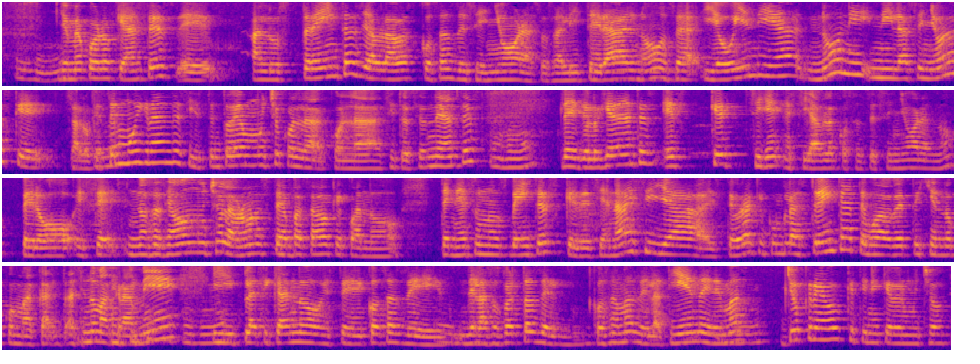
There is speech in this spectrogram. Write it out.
yo me acuerdo que antes, eh, a los 30 ya hablabas cosas de señoras, o sea, literal, ¿no? O sea, y hoy en día, no, ni, ni las señoras que, o sea, lo que estén muy grandes y estén todavía mucho con la, con la situación de antes, la ideología de antes es que siguen, eh, sí hablan cosas de señoras, ¿no? Pero este, nos hacíamos mucho, la broma, no se te ha pasado que cuando tenías unos 20 que decían, ay, sí, ya, este, ahora que cumplas 30, te voy a ver tejiendo con haciendo macramé y platicando este, cosas de, de las ofertas del, cosas más, de la tienda y demás. Yo creo que tiene que ver mucho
